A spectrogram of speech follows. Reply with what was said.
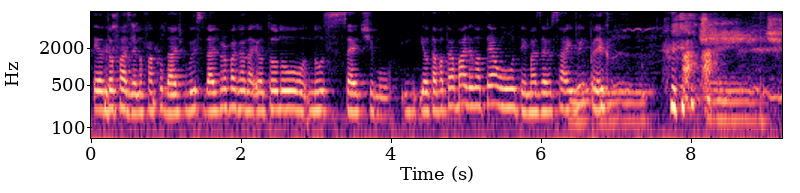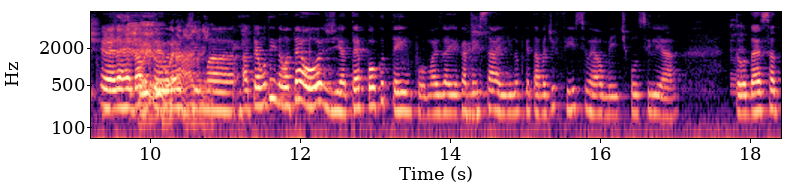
Eu tô fazendo faculdade de publicidade e propaganda. Eu tô no, no sétimo. E eu tava trabalhando até ontem, mas aí eu saí do emprego. eu era redatora de uma. Até ontem não, até hoje, até pouco tempo. Mas aí acabei saindo porque tava difícil realmente conciliar toda essa,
